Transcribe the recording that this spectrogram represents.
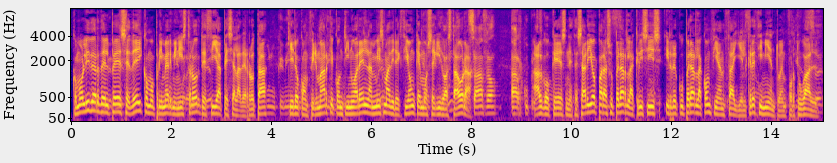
como líder del PSD y como primer ministro, decía pese a la derrota, quiero confirmar que continuaré en la misma dirección que hemos seguido hasta ahora algo que es necesario para superar la crisis y recuperar la confianza y el crecimiento en Portugal.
